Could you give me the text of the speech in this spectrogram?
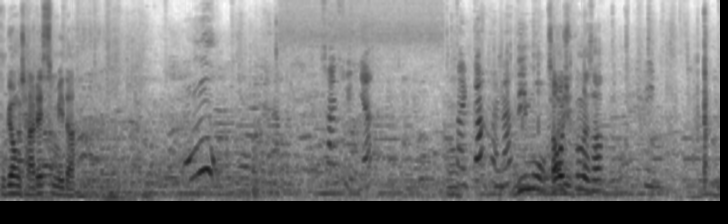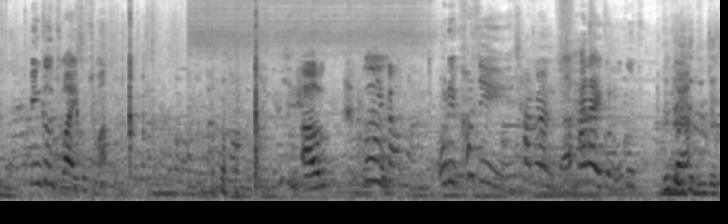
구경 잘했습니다. 오! 살 수 있냐? 살까 하나? 니모. 사고. 싶으면 사. 핑. 핑크 좋아 이거 좋아? 아우 그 우리 같이 사면 하나 이거 누구 그러니까 뭐야? 이게 문제지.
